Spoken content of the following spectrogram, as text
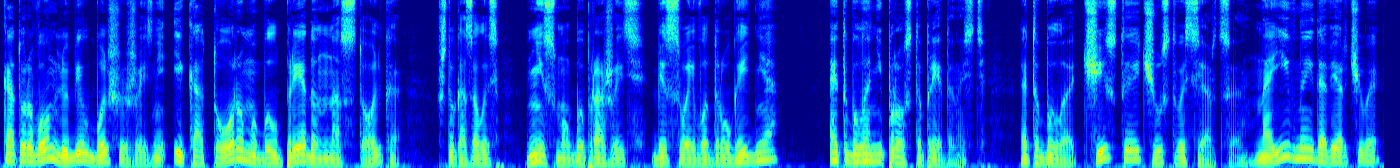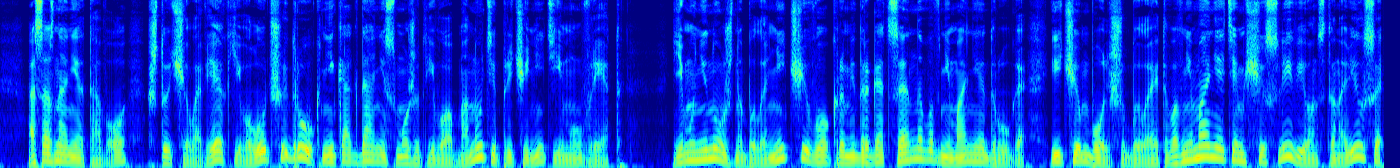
которого он любил больше жизни, и которому был предан настолько, что, казалось, не смог бы прожить без своего друга и дня. Это была не просто преданность. Это было чистое чувство сердца, наивное и доверчивое, осознание того, что человек, его лучший друг, никогда не сможет его обмануть и причинить ему вред. Ему не нужно было ничего, кроме драгоценного внимания друга, и чем больше было этого внимания, тем счастливее он становился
